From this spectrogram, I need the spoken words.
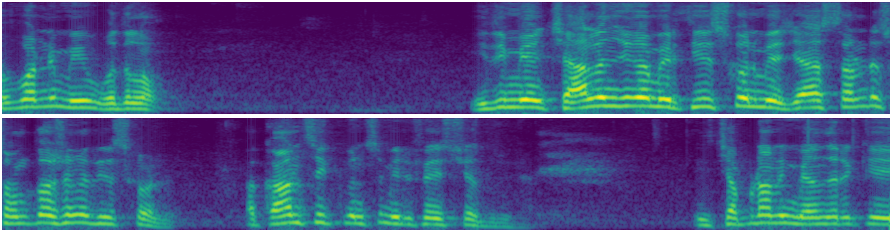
ఎవరిని మేము వదలం. ఇది మేము ఛాలెంజ్గా మీరు తీసుకొని మీరు చేస్తారంటే సంతోషంగా తీసుకోండి. ఆ కాన్సిక్వెన్స్ మీరు ఫేస్ చేద్దరు. ఇది చెప్పడానికి మీ అందరికీ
